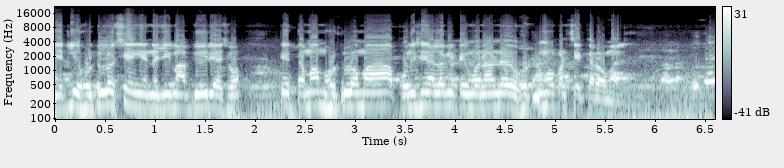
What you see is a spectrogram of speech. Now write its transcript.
જેટલી હોટલો છે અહીંયા નજીકમાં આપ જોઈ રહ્યા છો, તે તમામ હોટલોમાં પોલીસની અલગ ટીમ બનાવીને હોટલમાં પણ ચેક કરવામાં આવે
